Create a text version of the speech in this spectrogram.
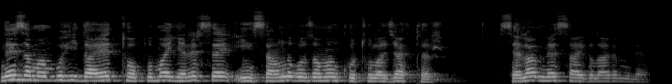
Ne zaman bu hidayet topluma gelirse insanlık o zaman kurtulacaktır. Selam ve saygılarım ile.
